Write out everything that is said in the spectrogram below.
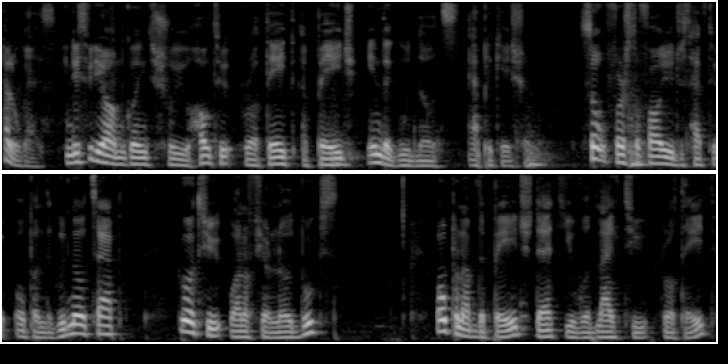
Hello guys, in this video I'm going to show you how to rotate a page in the GoodNotes application. So first of all you just have to open the GoodNotes app, go to one of your notebooks, open up the page that you would like to rotate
